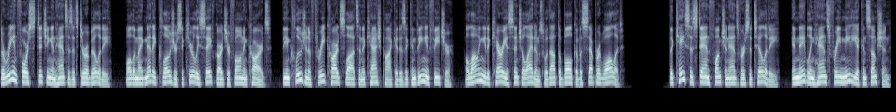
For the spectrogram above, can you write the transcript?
The reinforced stitching enhances its durability, while the magnetic closure securely safeguards your phone and cards. The inclusion of three card slots and a cash pocket is a convenient feature, allowing you to carry essential items without the bulk of a separate wallet. The case's stand function adds versatility, enabling hands free media consumption.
